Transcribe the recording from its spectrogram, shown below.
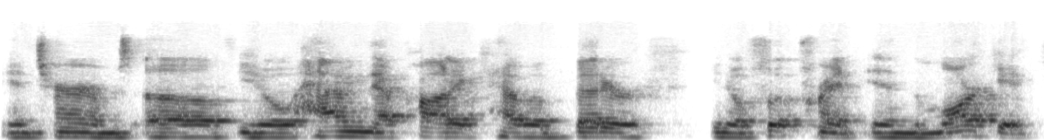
in terms of you know having that product have a better you know footprint in the market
